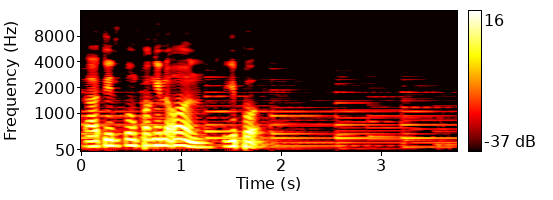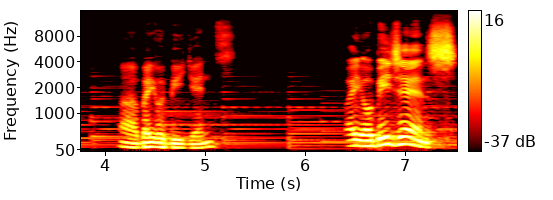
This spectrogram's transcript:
sa atin pong Panginoon? Sige po. Uh, by obedience. By obedience.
